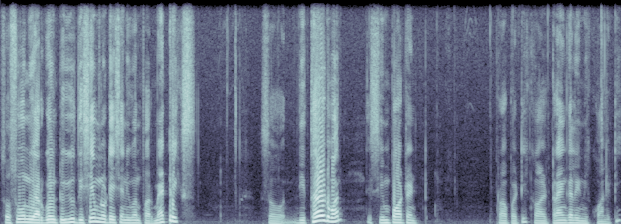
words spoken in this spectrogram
So, soon we are going to use the same notation even for matrix. So, the third one this important property called triangle inequality.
